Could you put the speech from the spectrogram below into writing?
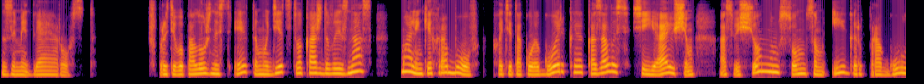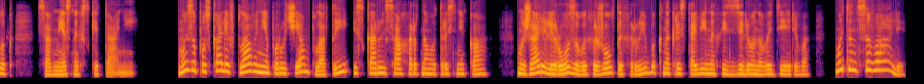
замедляя рост. В противоположность этому детство каждого из нас, маленьких рабов, хоть и такое горькое, казалось сияющим, освещенным солнцем игр, прогулок, совместных скитаний. Мы запускали в плавание по ручьям плоты из коры сахарного тростника, мы жарили розовых и желтых рыбок на крестовинах из зеленого дерева. Мы танцевали.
